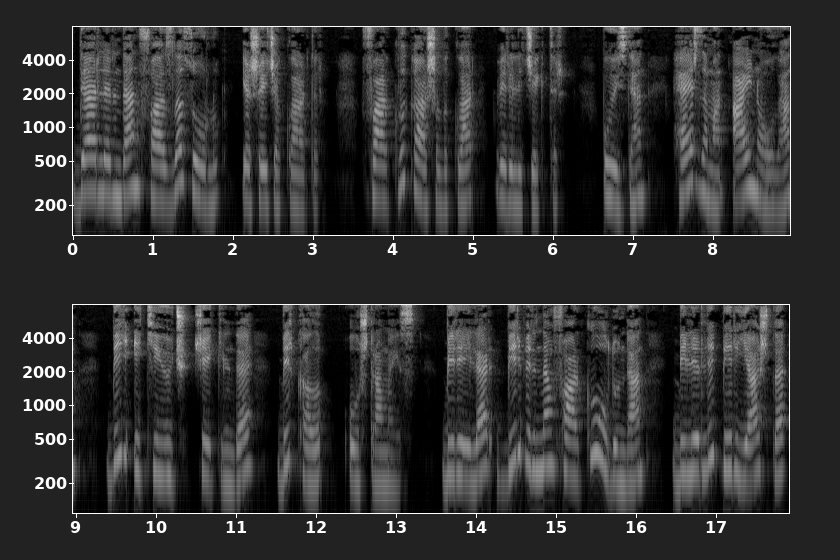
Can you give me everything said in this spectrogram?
değerlerinden fazla zorluk yaşayacaklardır. Farklı karşılıklar verilecektir. Bu yüzden her zaman aynı olan 1-2-3 şeklinde bir kalıp oluşturamayız. Bireyler birbirinden farklı olduğundan belirli bir yaşta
